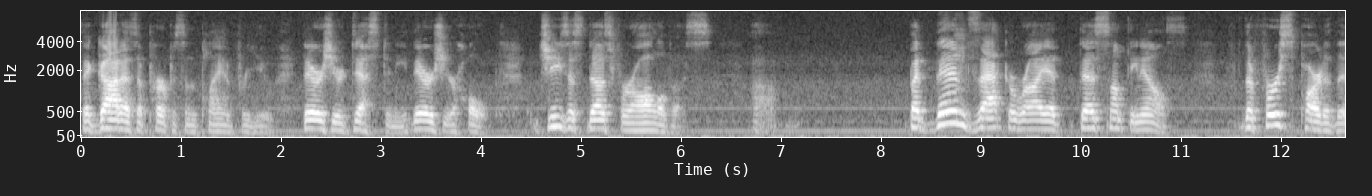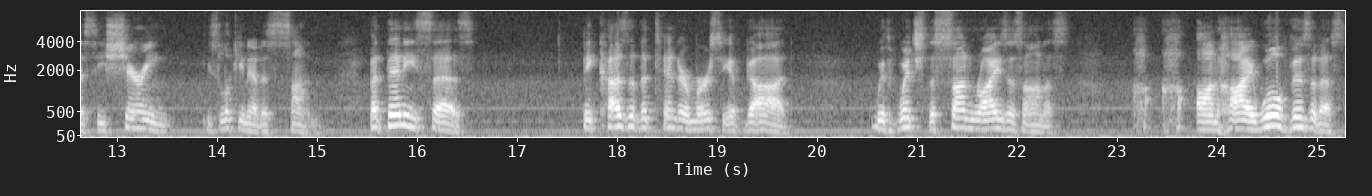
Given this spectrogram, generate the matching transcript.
that God has a purpose and plan for you. There's your destiny. There's your hope. Jesus does for all of us. Uh, but then Zechariah does something else. The first part of this, he's sharing, he's looking at his son. But then he says, Because of the tender mercy of God, with which the sun rises on us, on high, will visit us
